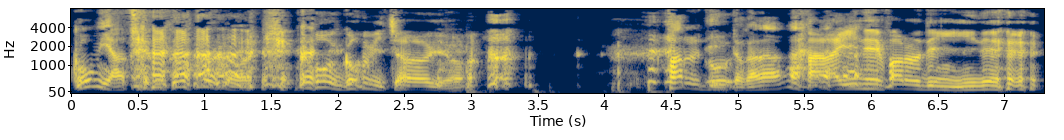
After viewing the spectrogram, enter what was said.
ゴミ集めゴゴミちゃうよ。パルディンとかな。ああ、いいね、パルディン、いいね。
